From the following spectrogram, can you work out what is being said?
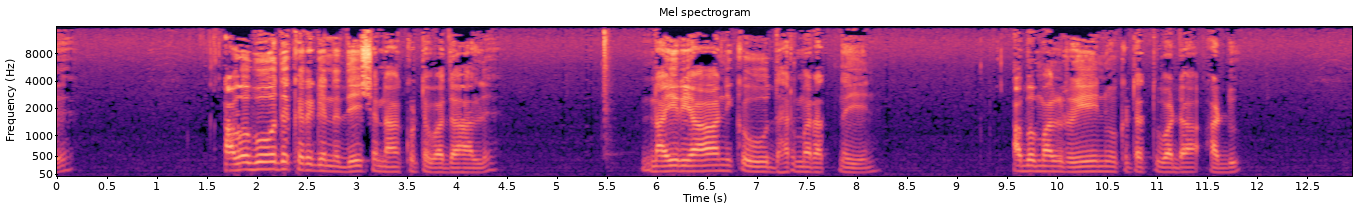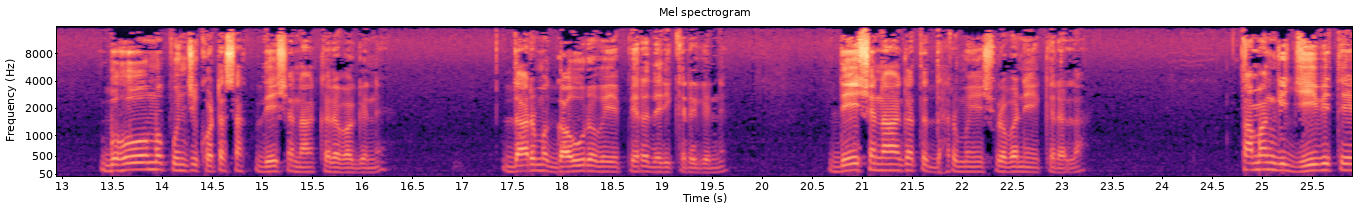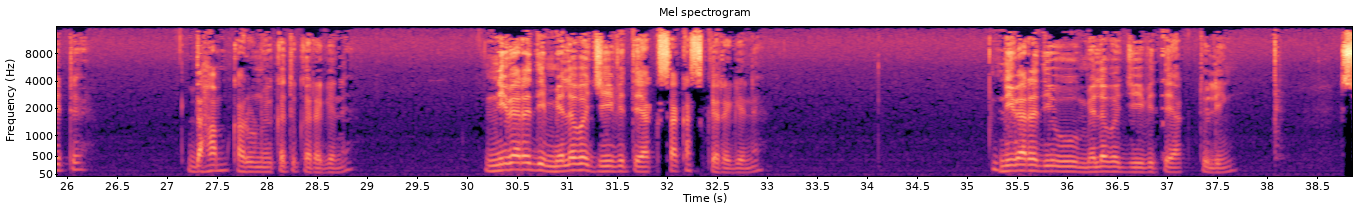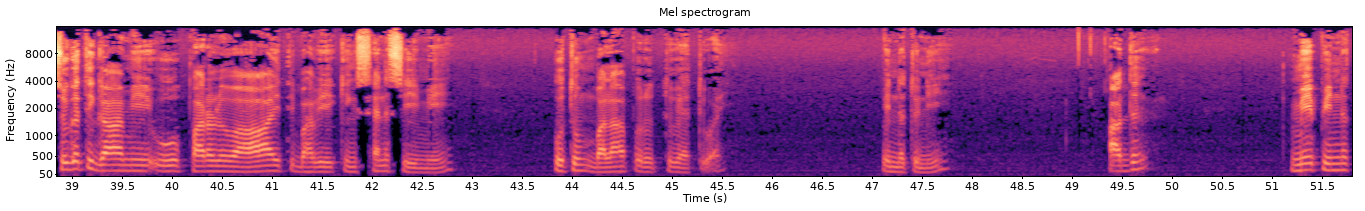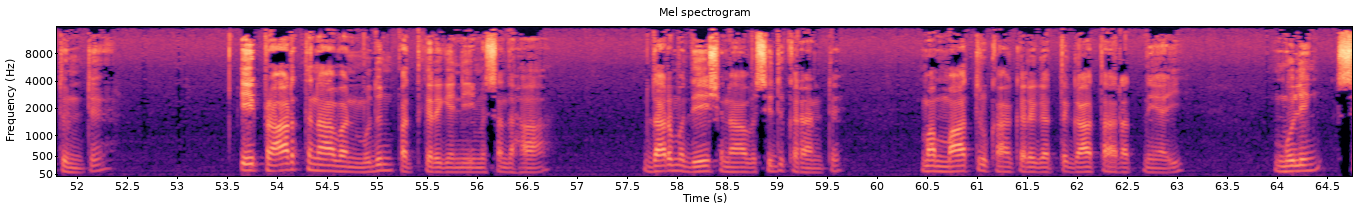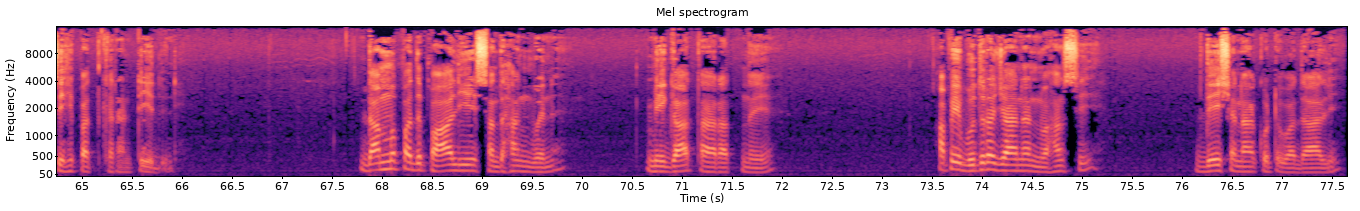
අවබෝධ කරගෙන දේශනා කොට වදාළ නෛර්යානික වූ ධර්මරත්නයෙන් අබමල් රේනුවකටත් වඩා අඩු බොහෝම පුංචි කොටසක් දේශනා කරවගෙන ධර්ම ගෞරවය පෙරදැරි කරගෙන දේශනාගත ධර්මය ශ්‍රවණය කරලා තමන්ගේ ජීවිතයට දහම් කරුණු එකතු කරගෙන නිවැරදි මෙලව ජීවිතයක් සකස් කරගෙන නිවැරදි වූ මෙලව ජීවිතයක් තුළින් සුගතිගාමී වූ පරලොව ආයිති භවයකින් සැනසීමේ උතුම් බලාපොරොත්තු ඇතුවයි. පින්නතුනී අද මේ පින්නතුන්ට ඒ ප්‍රාර්ථනාවන් මුදුන් පත් කර ගැනීම සඳහා ධර්ම දේශනාව සිදු කරන්ට මං මාතෘකා කරගත්ත ගාථාරත්නයයි මුලින් සිහිපත් කරන්ට යෙදුනි. ධම්මපද පාලියේ සඳහන් වන මේ ගාථාරත්නය අපේ බුදුරජාණන් වහන්සේ දේශනා කොට වදාලි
